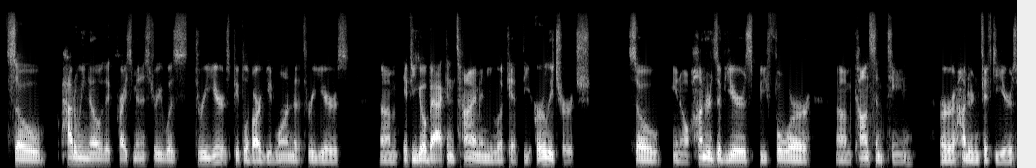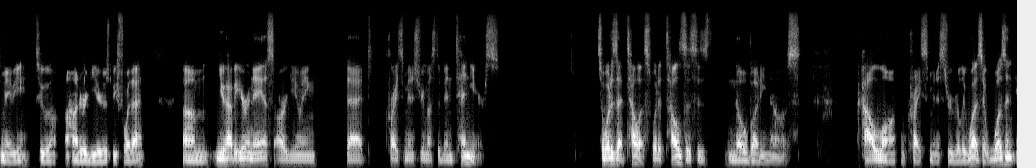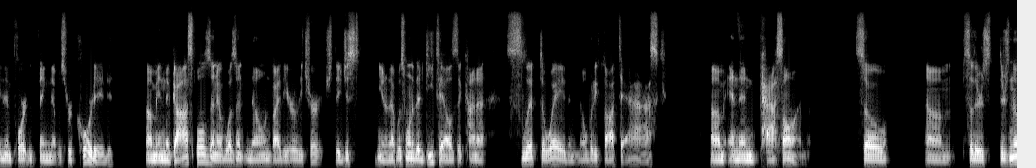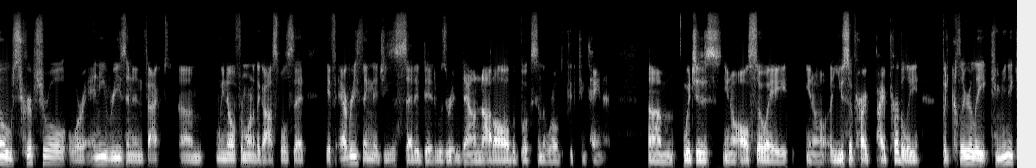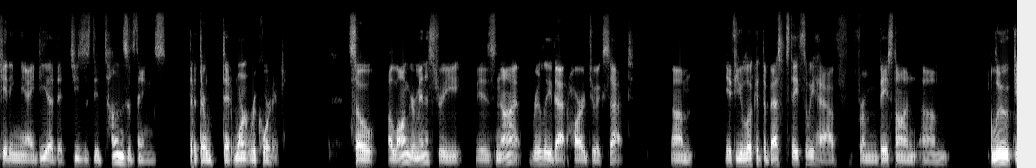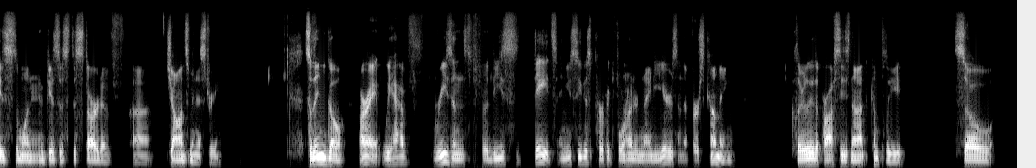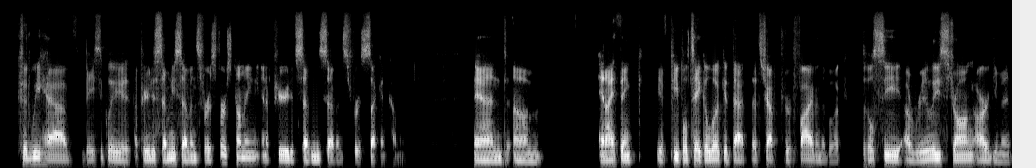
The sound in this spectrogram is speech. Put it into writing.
so how do we know that Christ's ministry was three years? People have argued one to three years. Um, if you go back in time and you look at the early church, so you know hundreds of years before um, Constantine, or 150 years maybe to 100 years before that, um, you have Irenaeus arguing that Christ's ministry must have been 10 years. So what does that tell us? What it tells us is nobody knows how long Christ's ministry really was. It wasn't an important thing that was recorded um, in the Gospels, and it wasn't known by the early church. They just, you know, that was one of the details that kind of slipped away that nobody thought to ask, um, and then pass on. So, um, so there's there's no scriptural or any reason. In fact, um, we know from one of the Gospels that if everything that Jesus said it did was written down, not all the books in the world could contain it. Um, which is, you know, also a you know a use of hyperbole but clearly communicating the idea that jesus did tons of things that there that weren't recorded so a longer ministry is not really that hard to accept um, if you look at the best states that we have from based on um, luke is the one who gives us the start of uh, john's ministry so then you go all right we have reasons for these dates and you see this perfect 490 years in the first coming clearly the prophecy is not complete. So could we have basically a period of 77s for his first coming and a period of 77s for his second coming? And um, and I think if people take a look at that, that's chapter five in the book, they'll see a really strong argument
